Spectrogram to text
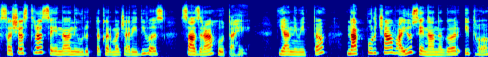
सशस्त्र सेना निवृत्त कर्मचारी दिवस साजरा होत आहे. यानिमित्त नागपूरच्या वायुसेनानगर इथं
